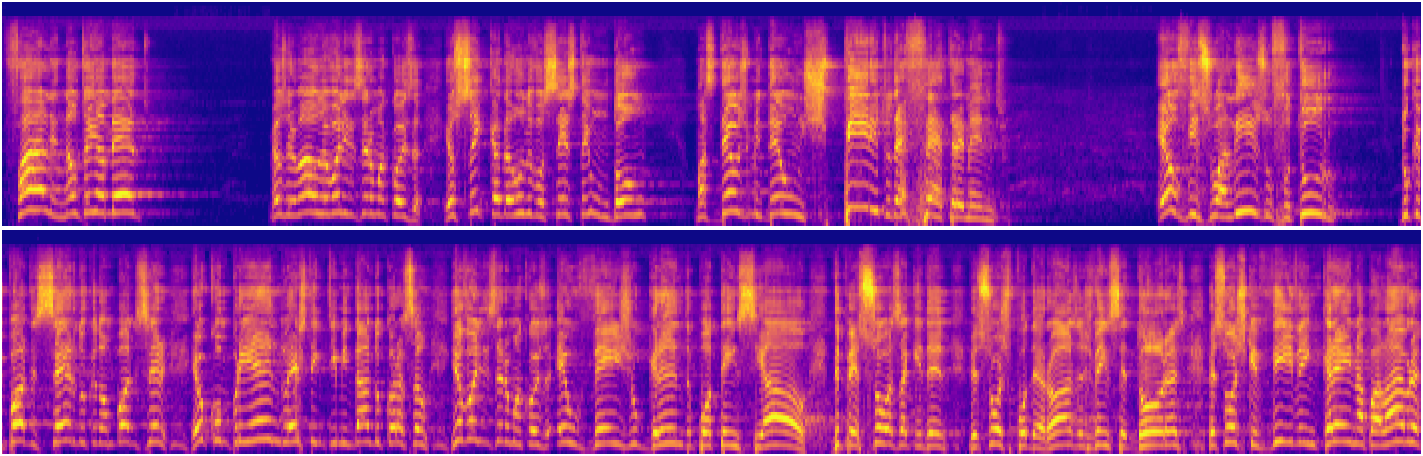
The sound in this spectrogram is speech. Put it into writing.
Fale, não tenha medo. Meus irmãos, eu vou lhe dizer uma coisa. Eu sei que cada um de vocês tem um dom, mas Deus me deu um espírito de fé tremendo. Eu visualizo o futuro do que pode ser, do que não pode ser. Eu compreendo esta intimidade do coração. E eu vou lhe dizer uma coisa: eu vejo grande potencial de pessoas aqui dentro, pessoas poderosas, vencedoras, pessoas que vivem, creem na palavra,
